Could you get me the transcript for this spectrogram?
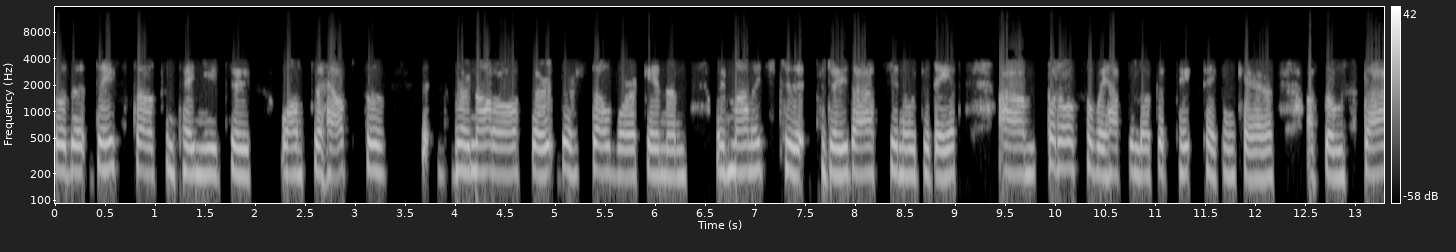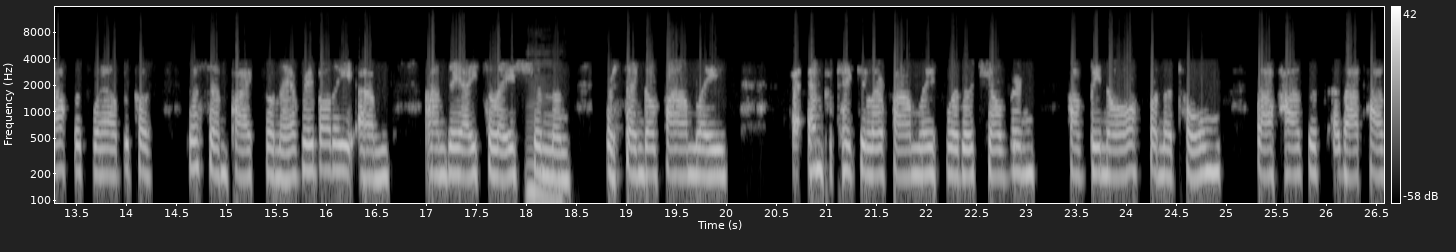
so that they still continue to want to help. So they're not off, they're, they're still working, and we've managed to, to do that, you know, to date. Um, but also, we have to look at t- taking care of those staff as well because this impacts on everybody um, and the isolation mm. and for single families, in particular families where their children have been off and at home. That has it, that has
